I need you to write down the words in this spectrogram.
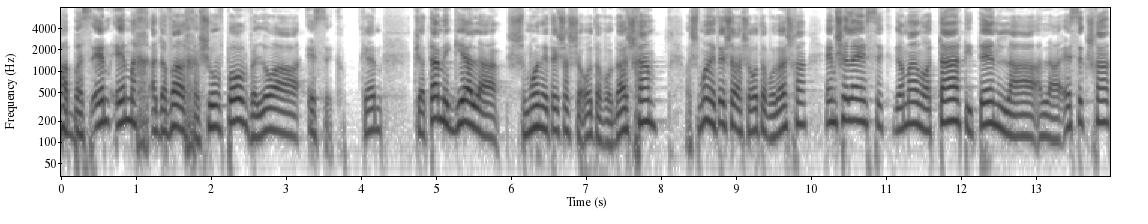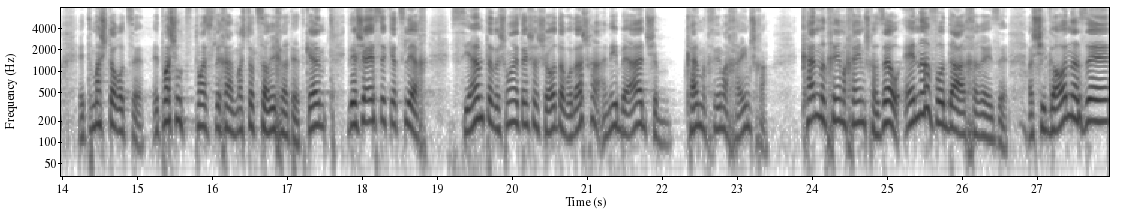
הבס... הם, הם הדבר החשוב פה ולא העסק, כן? כשאתה מגיע לשמונה, תשע שעות עבודה שלך, השמונה, תשע שעות עבודה שלך הם של העסק. גמרנו, אתה תיתן לעסק שלך את מה שאתה רוצה, את מה שהוא, סליחה, את מה שאתה צריך לתת, כן? כדי שהעסק יצליח. סיימת לשמונה, תשע שעות עבודה שלך, אני בעד שכאן מתחילים החיים שלך. כאן מתחילים החיים שלך, זהו, אין עבודה אחרי זה. השיגעון הזה,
